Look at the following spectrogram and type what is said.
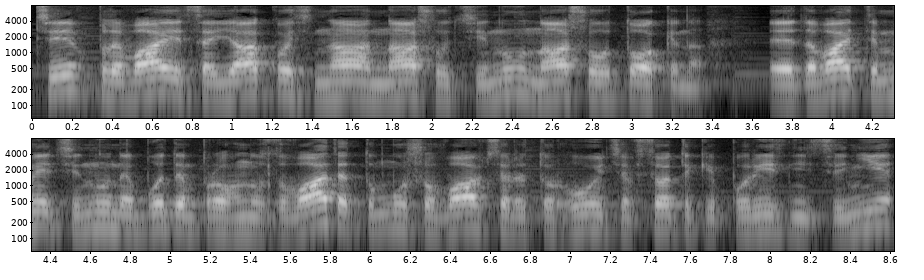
Чи впливає це якось на нашу ціну нашого токена? Е, Давайте ми ціну не будемо прогнозувати, тому що ваучери торгуються все-таки по різній ціні.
